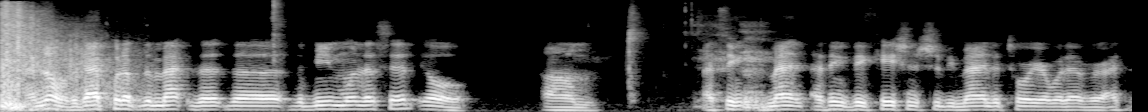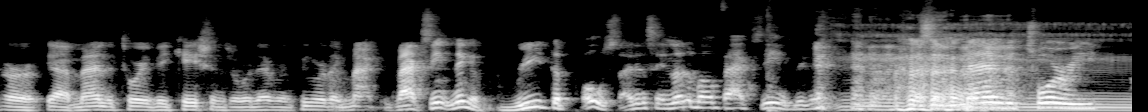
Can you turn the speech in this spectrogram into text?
I know. The guy put up the ma- the, the, the meme one that said, yo, um, I think man, I think vacations should be mandatory or whatever, I, or yeah, mandatory vacations or whatever. And people are like, "Mac- vaccine, nigga, read the post. I didn't say nothing about vaccines, nigga. I said mandatory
